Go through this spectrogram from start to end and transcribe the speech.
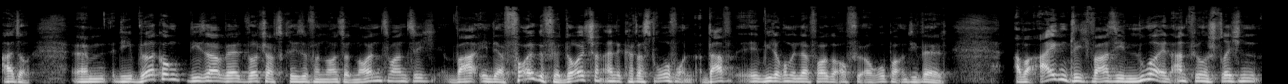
Also, ähm, die Wirkung dieser Weltwirtschaftskrise von 1929 war in der Folge für Deutschland eine Katastrophe und da wiederum in der Folge auch für Europa und die Welt. Aber eigentlich war sie nur in Anführungsstrichen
